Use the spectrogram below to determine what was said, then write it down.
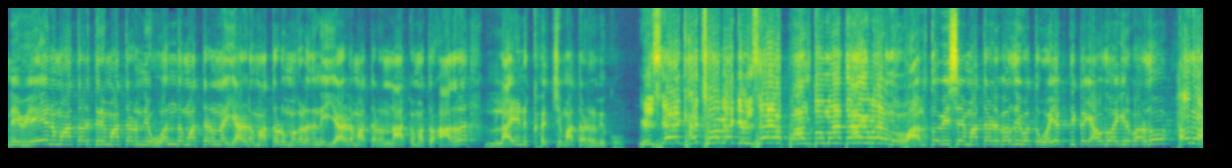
ನೀವೇನು ಮಾತಾಡ್ತೀರಿ ಮಾತಾಡ ನೀವು ಒಂದು ಮಾತಾಡೋಣ ಎರಡು ಮಾತಾಡು ಮಗಳದನಿ ಎರಡು ಮಾತಾಡೋ ನಾಲ್ಕು ಮಾತು ಆದ್ರೆ ಲೈನ್ ಖಚ್ಚಿ ಮಾತಾಡಿರ್ಬೇಕು. ವಿಷಯ ಹಚ್ಚಿ ಹೋಗ್ಬೇಕು ವಿಷಯ ಪಾಲ್ತು ಮಾತಾಗಬಾರ್ದು ಪಾಲ್ತು ವಿಷಯ ಮಾತಾಡಬಾರ್ದು ಇವತ್ತು ವೈಯಕ್ತಿಕ ಯಾವುದು ಆಗಿರಬಾರ್ದು? ಹೌದಾ?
